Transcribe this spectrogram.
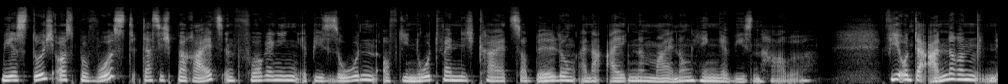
Mir ist durchaus bewusst, dass ich bereits in vorgängigen Episoden auf die Notwendigkeit zur Bildung einer eigenen Meinung hingewiesen habe. Wie unter anderem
